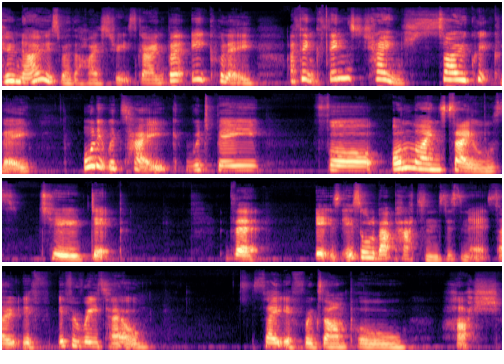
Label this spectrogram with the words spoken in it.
who knows where the high street's going? But equally, I think things change so quickly. All it would take would be for online sales to dip. That it's it's all about patterns, isn't it? So if if a retail, say if for example, Hush,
